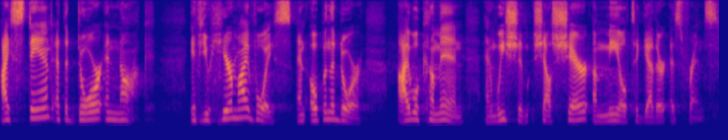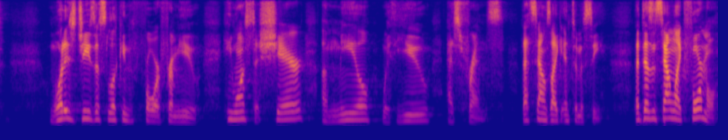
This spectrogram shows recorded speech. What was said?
I stand at the door and knock. If you hear my voice and open the door, I will come in and we shall share a meal together as friends. What is Jesus looking for from you? He wants to share a meal with you as friends. That sounds like intimacy. That doesn't sound like formal.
